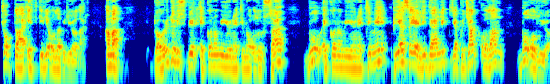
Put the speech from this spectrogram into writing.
çok daha etkili olabiliyorlar. Ama doğru dürüst bir ekonomi yönetimi olursa bu ekonomi yönetimi piyasaya liderlik yapacak olan bu oluyor.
